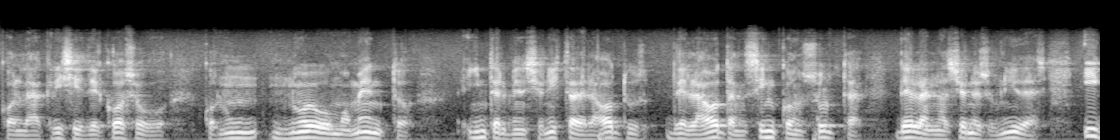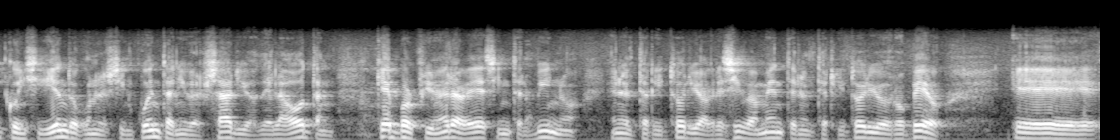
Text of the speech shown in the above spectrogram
con la crisis de Kosovo, con un nuevo momento intervencionista de la, de la OTAN sin consulta de las Naciones Unidas y coincidiendo con el 50 aniversario de la OTAN, que por primera vez intervino en el territorio agresivamente, en el territorio europeo, eh,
